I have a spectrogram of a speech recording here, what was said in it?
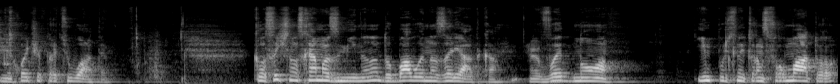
не хоче працювати. Класична схема змінена, додавлена зарядка. Видно імпульсний трансформатор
